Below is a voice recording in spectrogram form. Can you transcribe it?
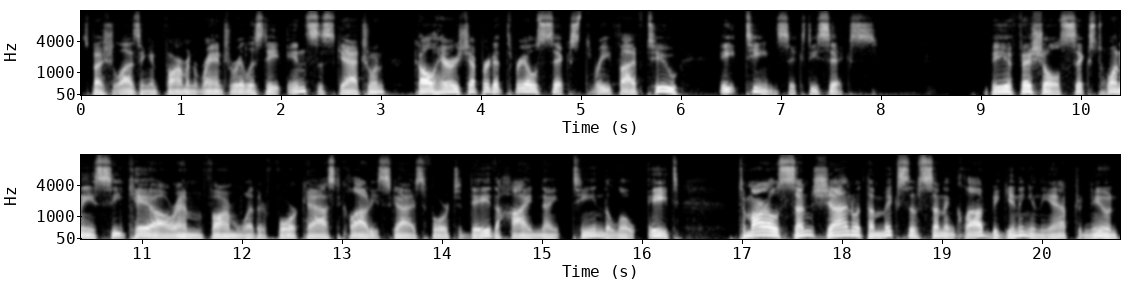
Specializing in farm and ranch real estate in Saskatchewan, call Harry Shepherd at 306 352 1866. The official 620 CKRM farm weather forecast cloudy skies for today, the high 19, the low 8. Tomorrow, sunshine with a mix of sun and cloud beginning in the afternoon,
